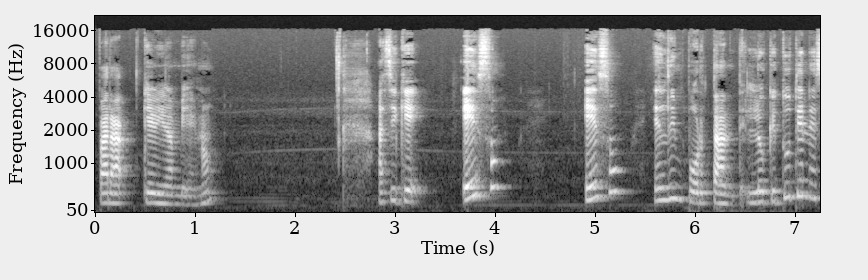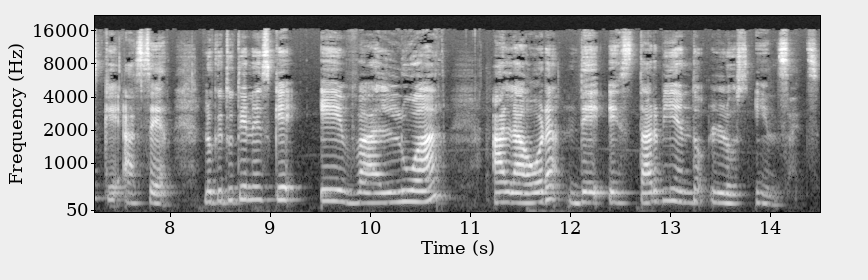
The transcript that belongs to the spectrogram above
para que vivan bien, ¿no? Así que eso, eso es lo importante, lo que tú tienes que hacer, lo que tú tienes que evaluar a la hora de estar viendo los insights.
